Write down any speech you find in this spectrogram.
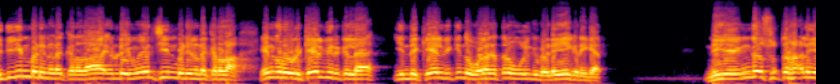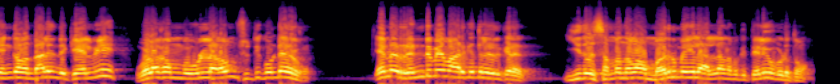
விதியின்படி நடக்கிறதா? என்னுடைய முயற்சியின்படி நடக்கிறதா? என்கிற ஒரு கேள்வி இருக்குல்ல? இந்த கேள்விக்கு இந்த உலகத்தில் உங்களுக்கு விடையே கிடைக்காது. நீங்க எங்க சுத்தினாலும் எங்க வந்தாலும் இந்த கேள்வி உலகம் உள்ளளவும் சுத்தி கொண்டே இருக்கும். ஏன்னா ரெண்டுமே மார்க்கத்தில் இருக்கிறது. இது சம்பந்தமா மறுமையில் அல்ல நமக்கு தெளிவுபடுத்துவோம்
